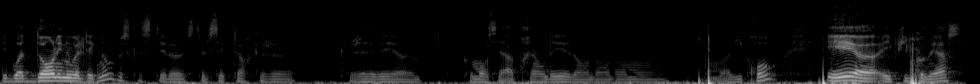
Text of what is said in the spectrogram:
des boîtes dans les nouvelles techno, parce que c'était le, le secteur que j'avais commencé à appréhender dans, dans, dans, mon, ma vie pro. Et, et puis le commerce,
